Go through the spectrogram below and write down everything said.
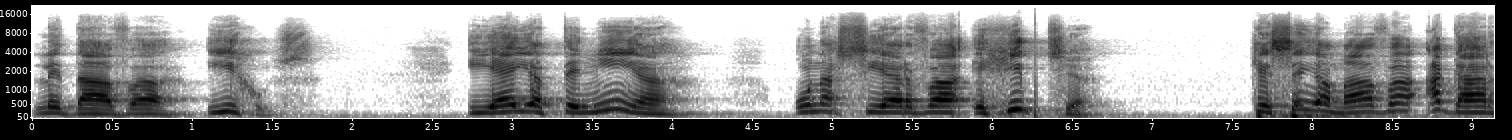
le daba hijos. Y ella tenía uma sierva egípcia que se chamava Agar.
